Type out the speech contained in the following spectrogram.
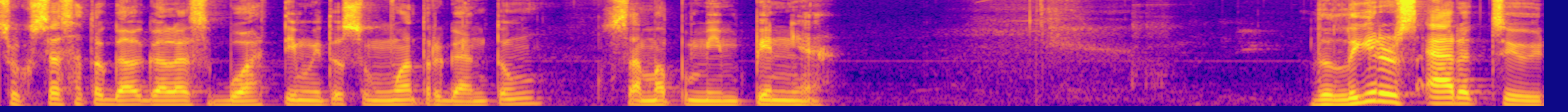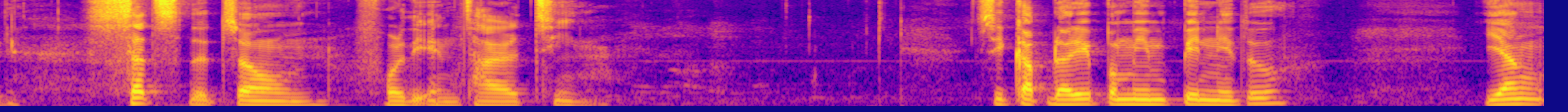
Sukses atau gagalnya sebuah tim itu semua tergantung sama pemimpinnya. The leader's attitude sets the tone for the entire team. Sikap dari pemimpin itu yang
